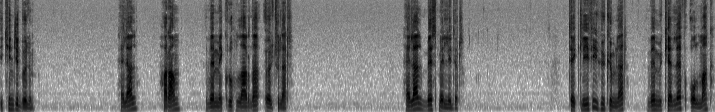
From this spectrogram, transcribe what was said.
İkinci Bölüm Helal, haram ve mekruhlarda ölçüler. Helal besbellidir. Teklifi hükümler ve mükellef olmak,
